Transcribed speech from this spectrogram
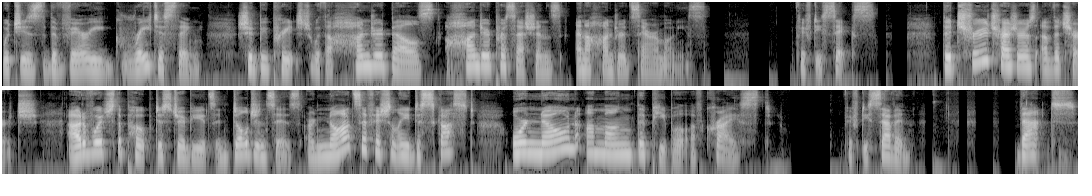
which is the very greatest thing, should be preached with a hundred bells, a hundred processions, and a hundred ceremonies. 56. The true treasures of the Church, out of which the Pope distributes indulgences, are not sufficiently discussed or known among the people of Christ. 57. That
